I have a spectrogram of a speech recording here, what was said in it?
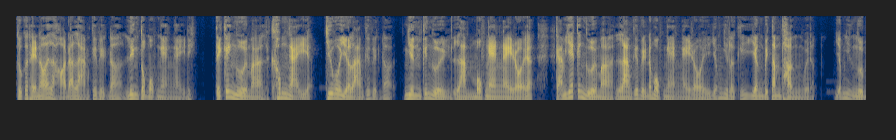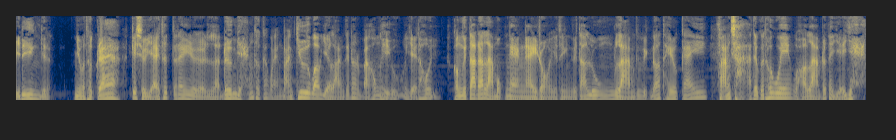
tôi có thể nói là họ đã làm cái việc đó liên tục một ngàn ngày đi thì cái người mà không ngày chưa bao giờ làm cái việc đó. Nhìn cái người làm một ngàn ngày rồi á, cảm giác cái người mà làm cái việc đó một ngàn ngày rồi giống như là cái dân bị tâm thần vậy đó. Giống như người bị điên vậy đó. Nhưng mà thực ra, cái sự giải thích ở đây là đơn giản thôi các bạn. Bạn chưa bao giờ làm cái đó, bạn không hiểu, vậy thôi. Còn người ta đã làm một ngàn ngày rồi thì người ta luôn làm cái việc đó theo cái phản xạ, theo cái thói quen và họ làm rất là dễ dàng,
